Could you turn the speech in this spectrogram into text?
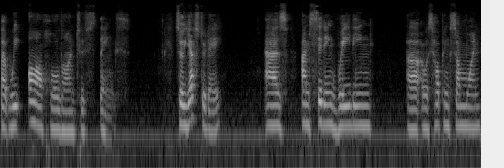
But we all hold on to things. So yesterday, as I'm sitting waiting, uh, I was helping someone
